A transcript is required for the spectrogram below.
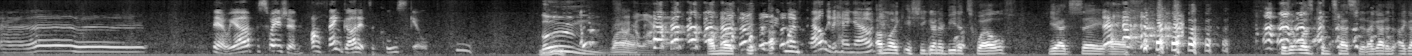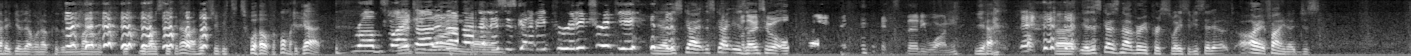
uh, there we are. Persuasion. Oh, thank God, it's a cool skill. Boom! Wow. I'm like, i- I want Sally to hang out. I'm like, is she gonna beat a twelve? Yeah, I'd say uh, because it was contested. I gotta, I gotta give that one up because in my mind, like, you know, I was thinking, oh, I hope she beats a twelve. Oh my god. Rob's like, I don't know, 31. this is gonna be pretty tricky. Yeah, this guy, this guy is, For those who are all, it's thirty-one. yeah, uh, yeah, this guy's not very persuasive. You said, uh, all right, fine, uh, just,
